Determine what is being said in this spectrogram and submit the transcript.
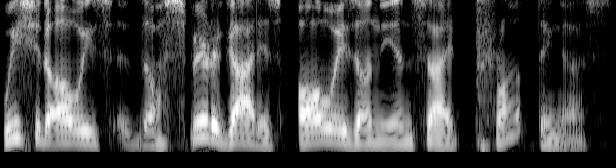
We should always, the Spirit of God is always on the inside prompting us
